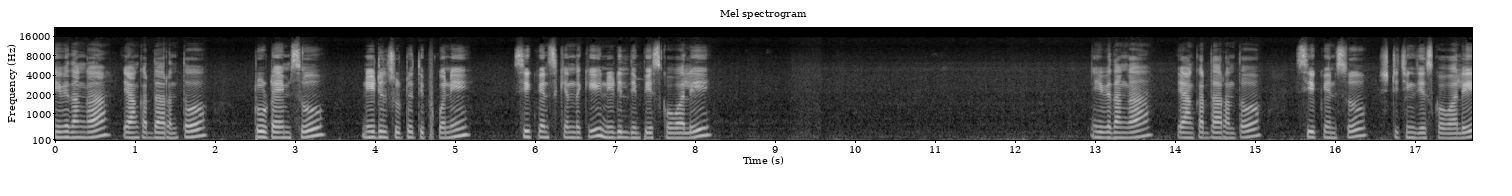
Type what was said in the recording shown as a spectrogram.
ఈ విధంగా యాంకర్ దారంతో టూ టైమ్స్ నీడిల్ చుట్టూ తిప్పుకొని సీక్వెన్స్ కిందకి నీడిల్ దింపేసుకోవాలి. ఈ విధంగా యాంకర్ దారంతో సీక్వెన్స్ స్టిచ్చింగ్ చేసుకోవాలి.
